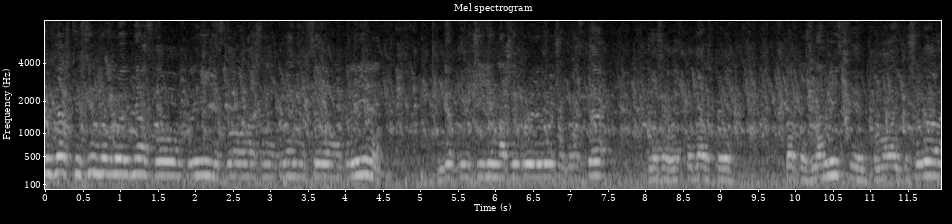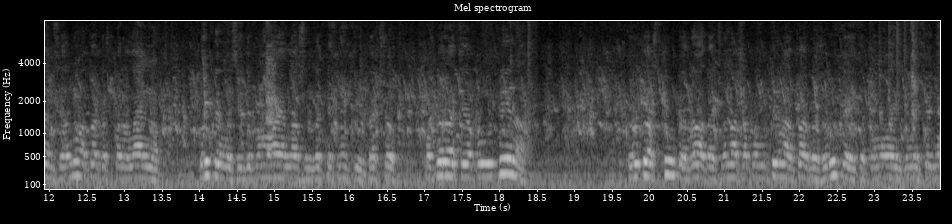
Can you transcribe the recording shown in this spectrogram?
друзяшки, всім доброго дня, слава Україні, слава нашим Збройним силам України. Дякуючи їм наш бройлерочок росте, наше господарство також на місці, помаленьку шевелимося, ну а також паралельно рухаємося і допомагаємо нашим захисникам. Так що операція паутина, крута штука, да, так що наша паутина також рухається, помаленьку ми сьогодні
